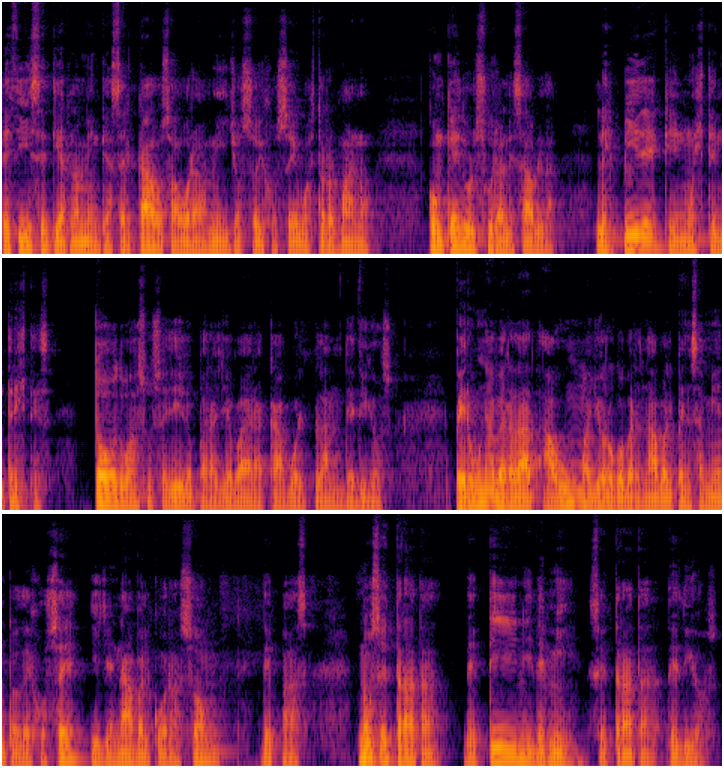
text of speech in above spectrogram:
Les dice tiernamente, acercaos ahora a mí, yo soy José, vuestro hermano. Con qué dulzura les habla. Les pide que no estén tristes. Todo ha sucedido para llevar a cabo el plan de Dios. Pero una verdad aún mayor gobernaba el pensamiento de José y llenaba el corazón de paz. No se trata de ti ni de mí, se trata de Dios.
